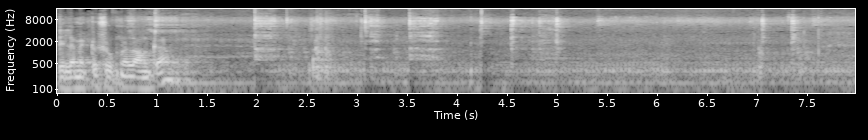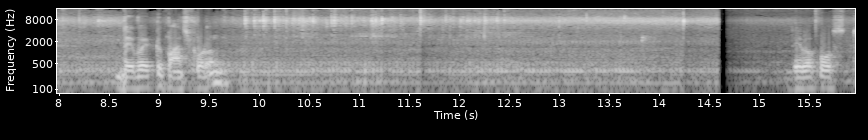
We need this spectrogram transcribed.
দিলাম একটু শুকনো লঙ্কা। দেবো একটু পাঁচ ফোড়ন। দেব পোস্ত।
